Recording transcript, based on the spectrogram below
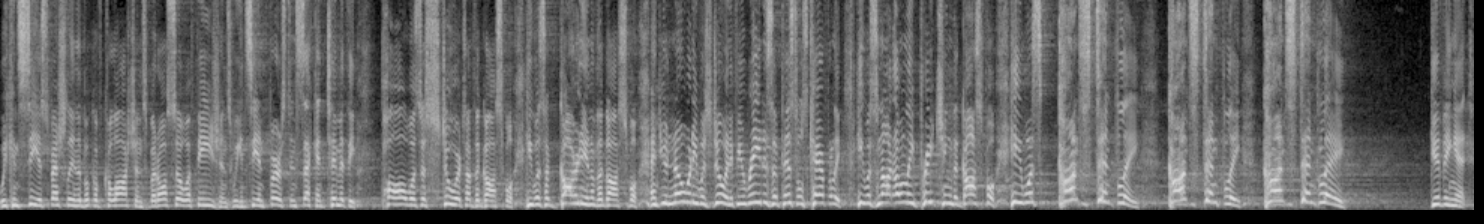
We can see, especially in the book of Colossians, but also Ephesians, we can see in 1st and 2nd Timothy, Paul was a steward of the gospel. He was a guardian of the gospel. And you know what he was doing. If you read his epistles carefully, he was not only preaching the gospel, he was constantly, constantly, constantly giving it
